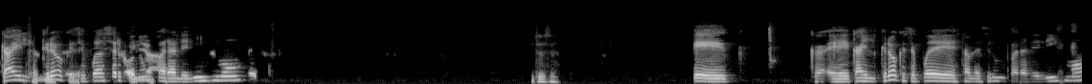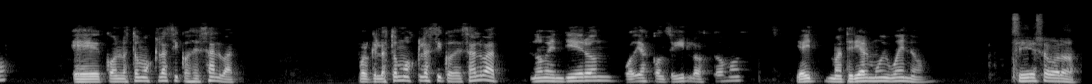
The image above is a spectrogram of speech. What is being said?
Kyle, creo que se puede hacer con un paralelismo. Entonces, eh, eh, Kyle, creo que se puede establecer un paralelismo eh, con los tomos clásicos de Salvat. Porque los tomos clásicos de Salvat no vendieron, podías conseguir los tomos y hay material muy bueno. Sí, eso es verdad.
